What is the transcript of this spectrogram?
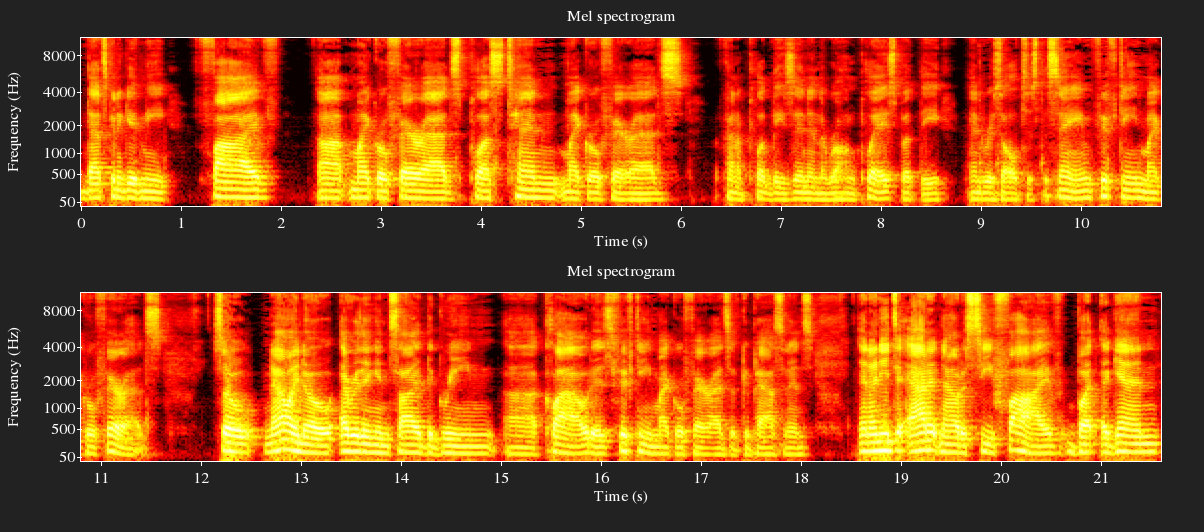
that's going to give me 5 uh, microfarads plus 10 microfarads. I kind of plug these in in the wrong place, but the end result is the same, 15 microfarads. So now I know everything inside the green uh, cloud is 15 microfarads of capacitance. And I need to add it now to C5, but again,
